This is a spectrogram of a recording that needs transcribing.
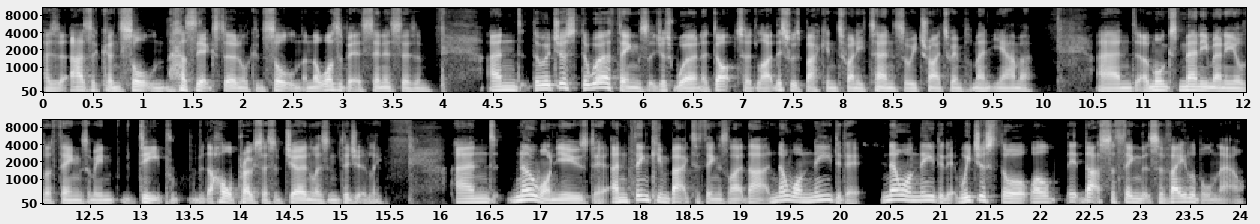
as as a consultant, as the external consultant, and there was a bit of cynicism. And there were just there were things that just weren't adopted. Like this was back in 2010, so we tried to implement Yammer and amongst many, many other things. I mean, deep, the whole process of journalism digitally. And no one used it. And thinking back to things like that, no one needed it. No one needed it. We just thought, well, it, that's the thing that's available now,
